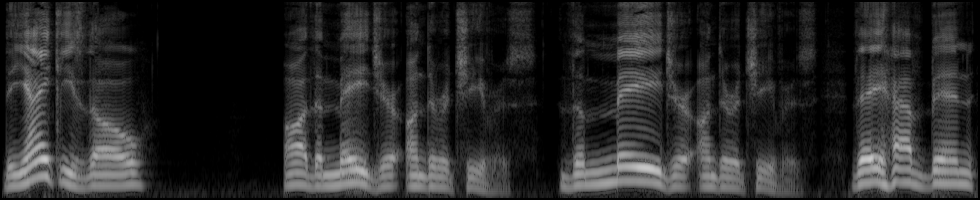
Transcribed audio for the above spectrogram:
The Yankees, though, are the major underachievers. The major underachievers. They have been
